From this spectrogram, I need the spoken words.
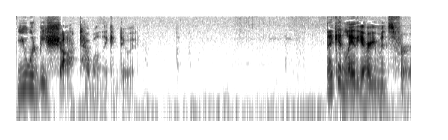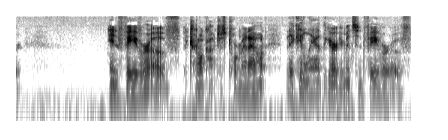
You would be shocked how well they can do it. They can lay the arguments for in favor of eternal conscious torment out. They can lay out the arguments in favor of,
